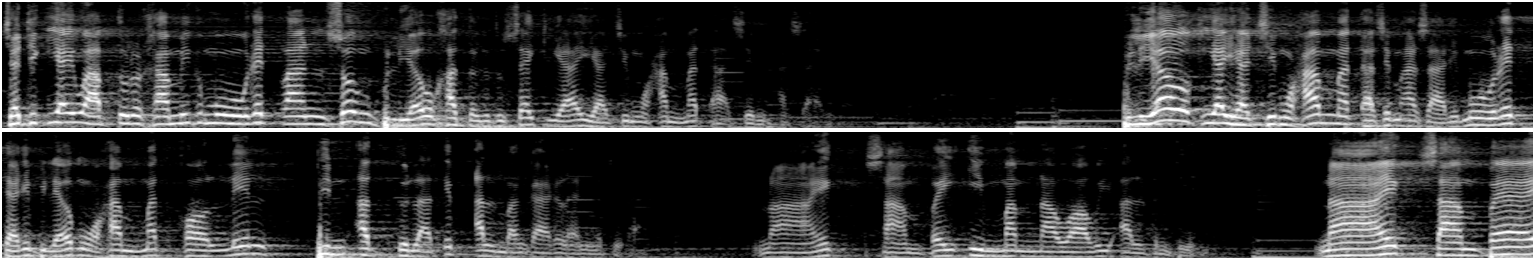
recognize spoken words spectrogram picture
Jadi Kiai Abdul Hamid murid langsung beliau itu saya Kiai Haji Muhammad Hasim Asari. Beliau Kiai Haji Muhammad Hasim Asari murid dari beliau Muhammad Khalil bin Abdul Latif Al-Bangkalan Madura. Naik sampai Imam Nawawi Al-Bentini. Naik sampai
